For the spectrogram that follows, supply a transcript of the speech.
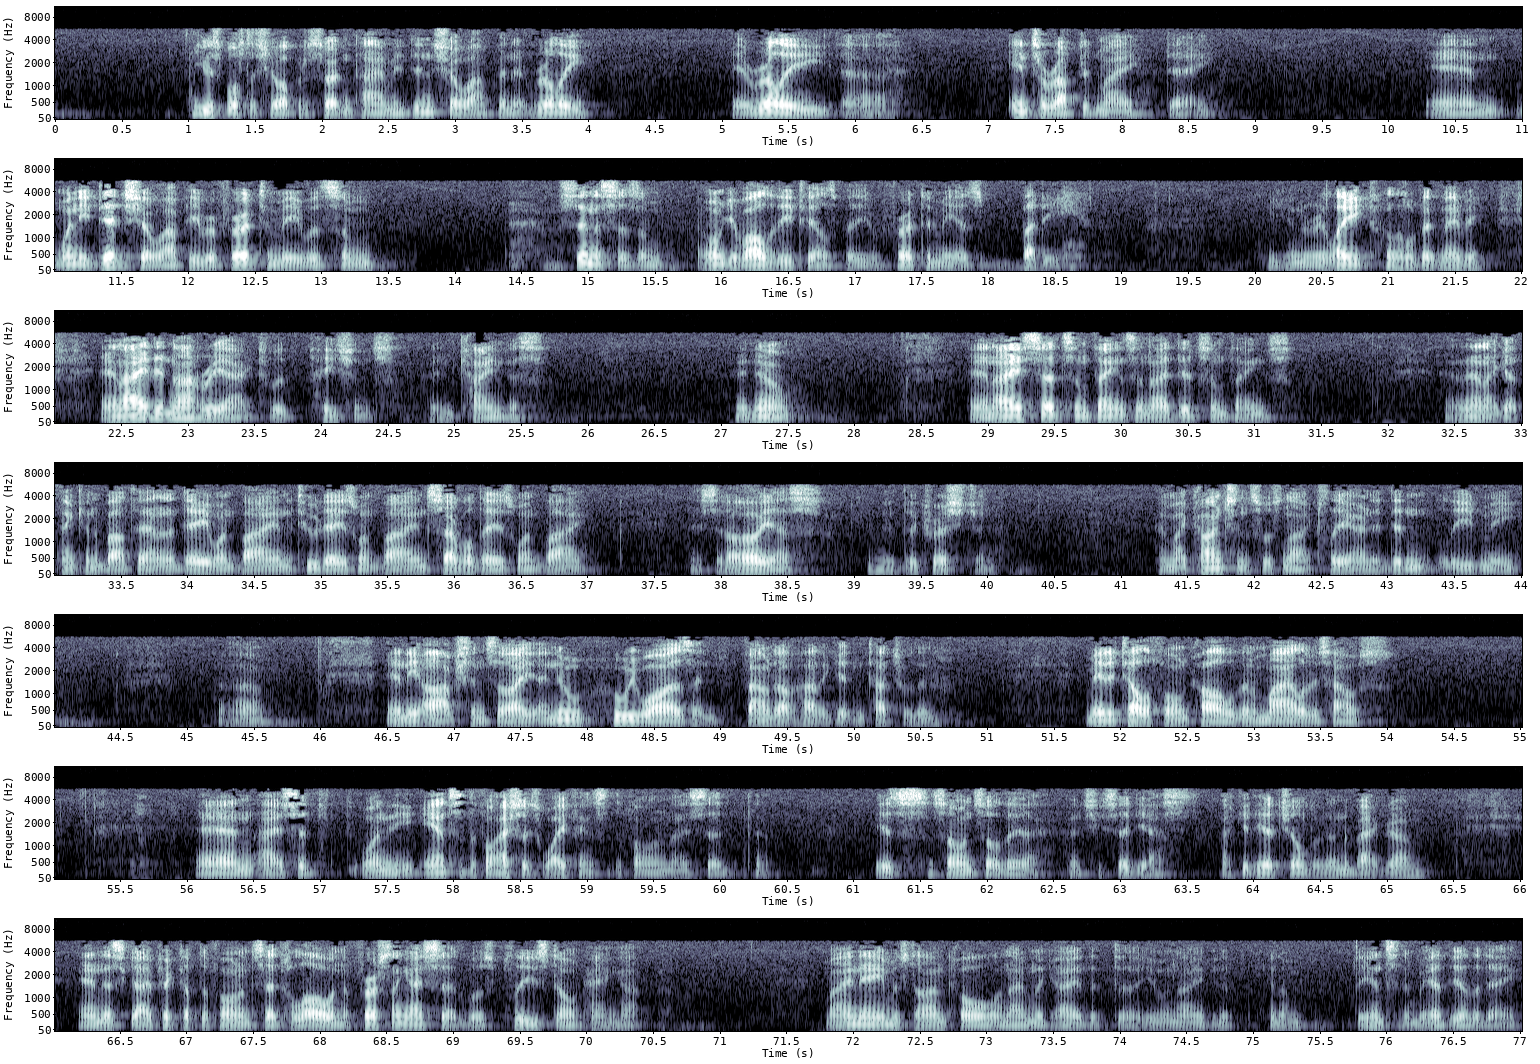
He was supposed to show up at a certain time. He didn't show up, and it really, it really uh, interrupted my day. And when he did show up, he referred to me with some cynicism. I won't give all the details, but he referred to me as Buddy. You can relate a little bit, maybe. And I did not react with patience and kindness. I know. And I said some things and I did some things. And then I got thinking about that, and a day went by, and two days went by, and several days went by. I said, Oh, yes, the Christian. And my conscience was not clear, and it didn't leave me uh, any option. So I, I knew who he was. I found out how to get in touch with him. Made a telephone call within a mile of his house. And I said, when he answered the phone, actually his wife answered the phone, and I said, Is so and so there? And she said, Yes. I could hear children in the background. And this guy picked up the phone and said hello, and the first thing I said was, Please don't hang up. My name is Don Cole, and I'm the guy that uh, you and I, you know, the incident we had the other day.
